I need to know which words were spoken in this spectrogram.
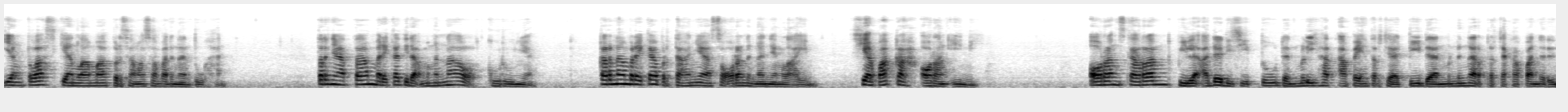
yang telah sekian lama bersama-sama dengan Tuhan. Ternyata mereka tidak mengenal gurunya, karena mereka bertanya seorang dengan yang lain, siapakah orang ini? Orang sekarang bila ada di situ dan melihat apa yang terjadi dan mendengar percakapan dari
